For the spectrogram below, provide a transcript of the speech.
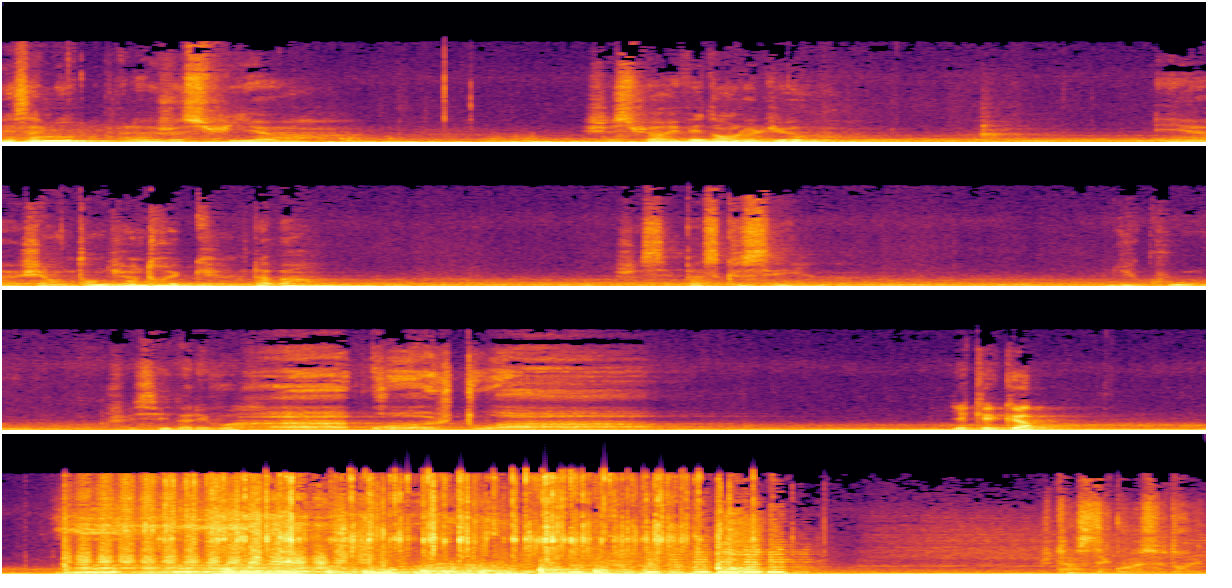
Les amis, là je suis. euh, je suis arrivé dans le lieu. Et euh, j'ai entendu un truc là-bas. Je sais pas ce que c'est. Du coup, je vais essayer d'aller voir. Approche-toi. Y a quelqu'un? Putain, c'était quoi ce truc?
